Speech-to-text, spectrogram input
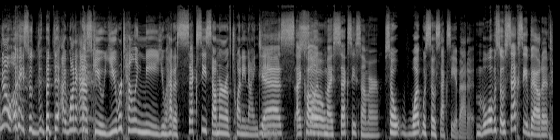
No, okay. So, th- but th- I want to ask you. You were telling me you had a sexy summer of 2019. Yes, I call So- it my sexy summer. So, what was so sexy about it? What was so sexy about it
